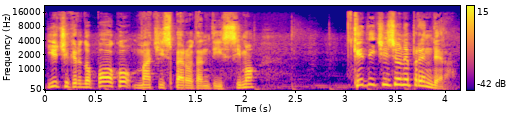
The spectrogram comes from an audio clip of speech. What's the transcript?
io ci credo poco, ma ci spero tantissimo. Che decisione prenderà?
